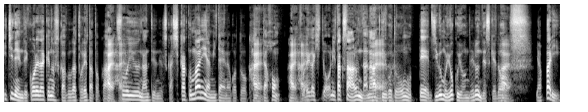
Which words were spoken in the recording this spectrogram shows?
1年でこれだけの資格が取れたとか、はいはい。そういうなんていうんですか資格マニアみたいなことを書いた本、はいはい。これが非常にたくさんあるんだなっていうことを思って自分もよく読んでるんですけど、はい。やっぱり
